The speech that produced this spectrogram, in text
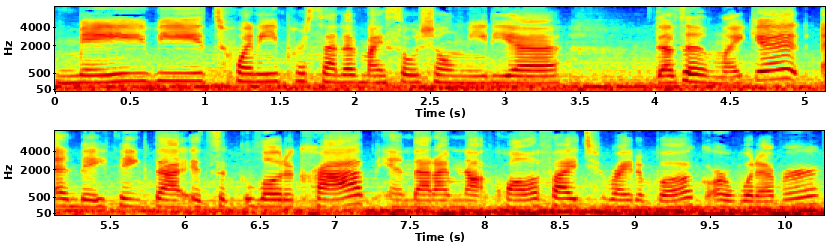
maybe 20% of my social media doesn't like it and they think that it's a load of crap and that I'm not qualified to write a book or whatever,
